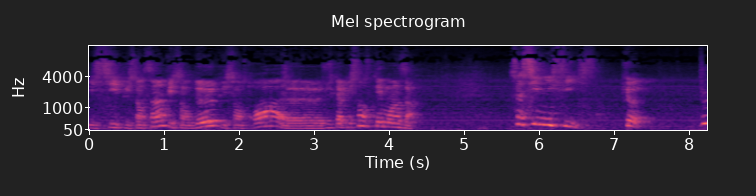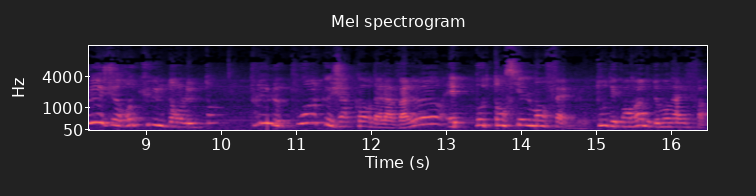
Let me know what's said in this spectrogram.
Ici, puissance 1, puissance 2, puissance 3, euh, jusqu'à puissance t-1. Ça signifie que plus je recule dans le temps, plus le poids que j'accorde à la valeur est potentiellement faible. Tout dépendra de mon alpha.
